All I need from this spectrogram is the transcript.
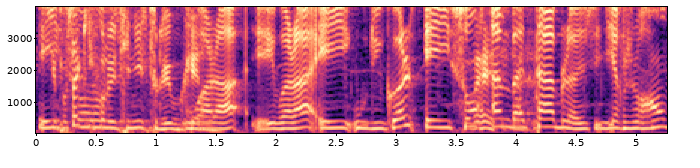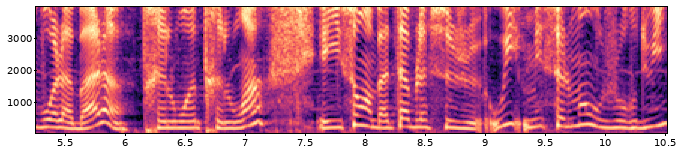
C'est pour ça qu'ils font du tennis tous les week-ends. Voilà et voilà et ou du golf et ils sont imbattables. C'est-à-dire je renvoie la balle, très loin, très loin, et ils sont imbattables à ce jeu. Oui, mais seulement aujourd'hui,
